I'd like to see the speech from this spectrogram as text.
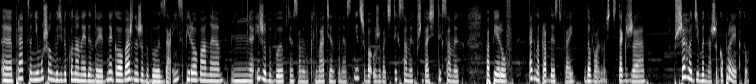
E, Prace nie muszą być wykonane jeden do jednego, ważne, żeby były zainspirowane mm, i żeby były w tym samym klimacie, natomiast nie trzeba używać tych samych przydasi, tych samych papierów. Tak naprawdę jest tutaj dowolność. Także przechodzimy do naszego projektu.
